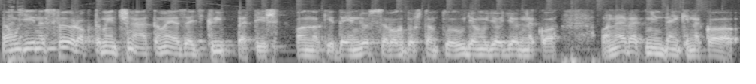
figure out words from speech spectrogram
De amúgy én ezt fölraktam, én csináltam ehhez egy klippet is annak idején, összevagdostam túl, ugyanúgy, hogy jönnek a, a nevek, mindenkinek a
